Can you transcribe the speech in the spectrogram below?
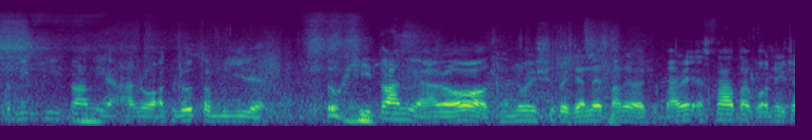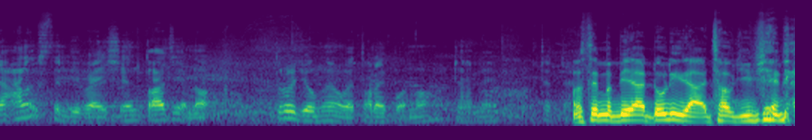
သမီးခီးသားနေရတော့အကလို့သမီးတဲ့သူခီးသားနေရတော့ခနွေရှိပကနေတားရဖြစ်ပါတယ်အစားတော့ကနေကြအားလုံး celebration တွားကြတော့သူတို့ရုံငန်းဝယ်တော့လိုက်ပေါ့နော်ဒါပဲတက်တာအစင်မပြေတာတိုးလီတာအချောက်ကြီးဖြစ်နေ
